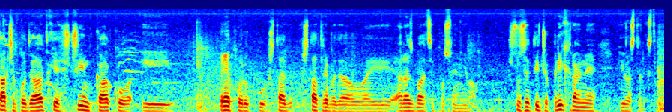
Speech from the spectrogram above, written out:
tačne podatke s čim, kako i preporuku šta treba da ovaj, razbace po svojim njimama Što se tiče prihrane i ostalih stvari.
